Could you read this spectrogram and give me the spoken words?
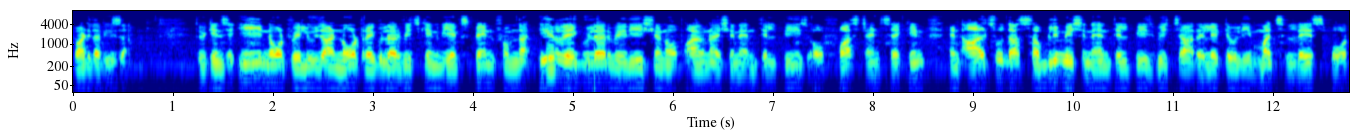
What is the reason? So you can say E naught values are not regular, which can be explained from the irregular variation of ionization enthalpies of first and second, and also the sublimation enthalpies, which are relatively much less for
